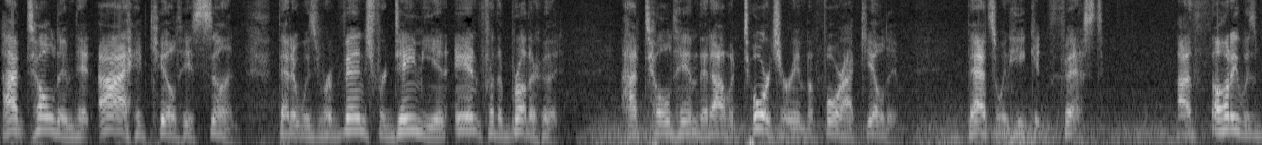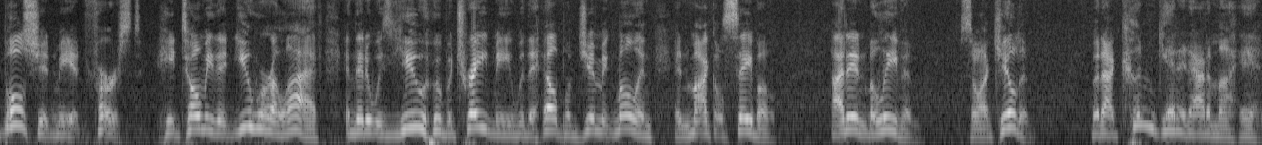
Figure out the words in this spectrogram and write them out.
I told him that I had killed his son, that it was revenge for Damien and for the Brotherhood. I told him that I would torture him before I killed him. That's when he confessed. I thought he was bullshitting me at first. He told me that you were alive and that it was you who betrayed me with the help of Jim McMullen and Michael Szabo. I didn't believe him, so I killed him. But I couldn't get it out of my head.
